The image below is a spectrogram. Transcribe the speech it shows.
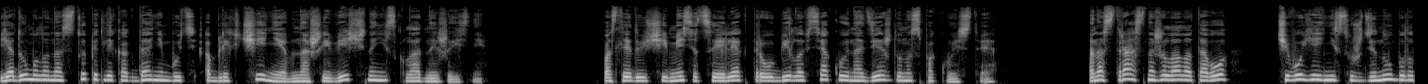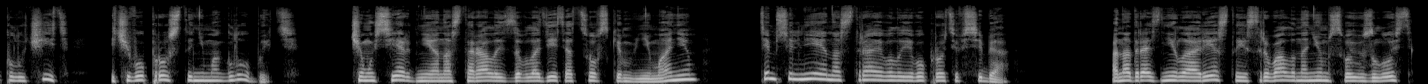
я думала, наступит ли когда-нибудь облегчение в нашей вечно нескладной жизни. В последующие месяцы Электра убила всякую надежду на спокойствие. Она страстно желала того, чего ей не суждено было получить и чего просто не могло быть. Чем усерднее она старалась завладеть отцовским вниманием, тем сильнее настраивала его против себя. Она дразнила ареста и срывала на нем свою злость,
